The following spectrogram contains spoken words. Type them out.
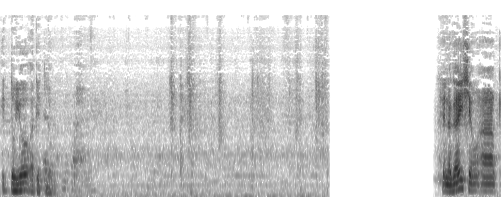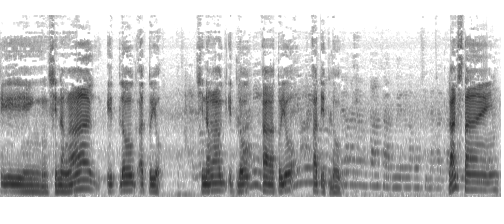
ituyo, at itlog. Yan na guys, yung aking sinangag, itlog, at tuyo. Sinangag, itlog, ah, tuyo, at itlog. Lunch time!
